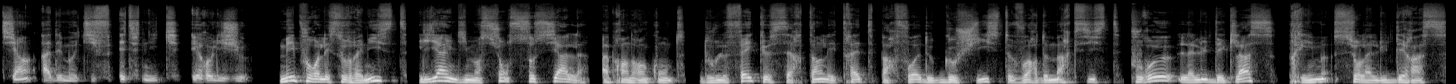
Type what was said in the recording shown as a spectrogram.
tient à des motifs ethniques et religieux. Mais pour les souverainistes, il y a une dimension sociale à prendre en compte, d'où le fait que certains les traitent parfois de gauchistes, voire de marxistes. Pour eux, la lutte des classes prime sur la lutte des races.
